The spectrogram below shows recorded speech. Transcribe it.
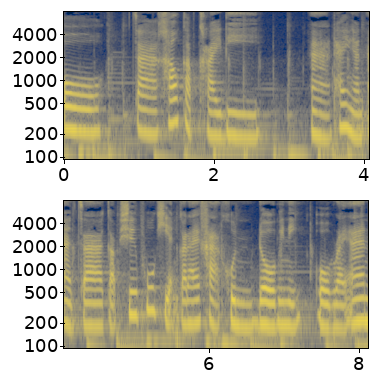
O จะเข้ากับใครดีอ่าถ้าอย่างนั้นอาจจะกับชื่อผู้เขียนก็ได้ค่ะ คุณโดมินิกโอไบรอัน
